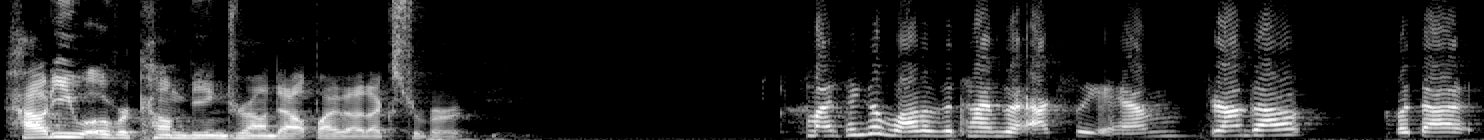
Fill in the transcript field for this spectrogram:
How do you overcome being drowned out by that extrovert? I think a lot of the times I actually am drowned out, but that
